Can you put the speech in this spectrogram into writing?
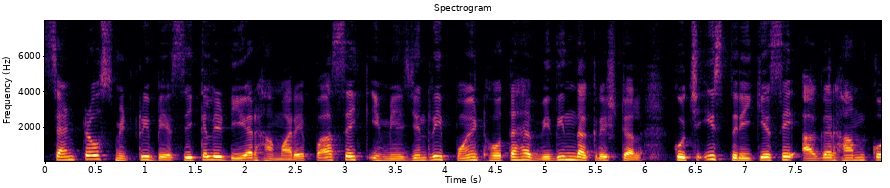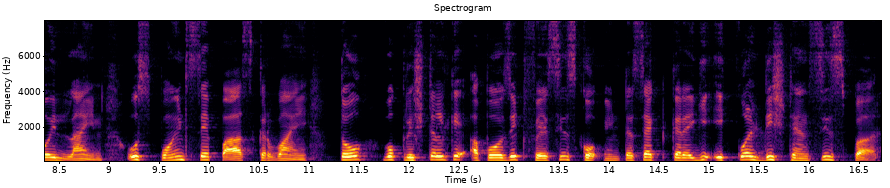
Centre of symmetry basically dear हमारे पास एक इमेजिनरी पॉइंट होता है विद इन द क्रिस्टल कुछ इस तरीके से अगर हम कोई लाइन उस पॉइंट से पास करवाएँ तो वो क्रिस्टल के अपोजिट फेसिस को इंटरसेक्ट करेगी इक्वल डिस्टेंसेस पर।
